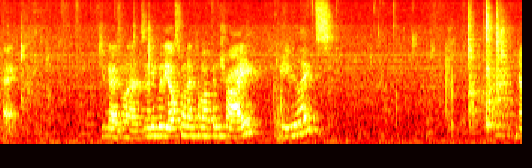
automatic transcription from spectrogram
okay. Do you guys wanna, does anybody else wanna come up and try baby lights? No?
